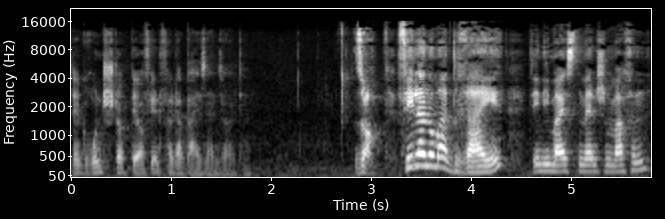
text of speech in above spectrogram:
der Grundstock, der auf jeden Fall dabei sein sollte. So, Fehler Nummer drei, den die meisten Menschen machen.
